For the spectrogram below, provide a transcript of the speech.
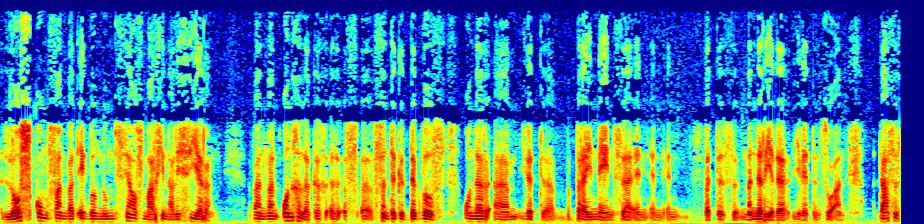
loskom van wat ek wil noem selfmarginalisering. Want want ongelukkig uh, uh, vind ek dit dikwels onder ehm um, jy weet uh, breinmense en en en wat is minderhede jy weet en so aan. Daar's 'n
